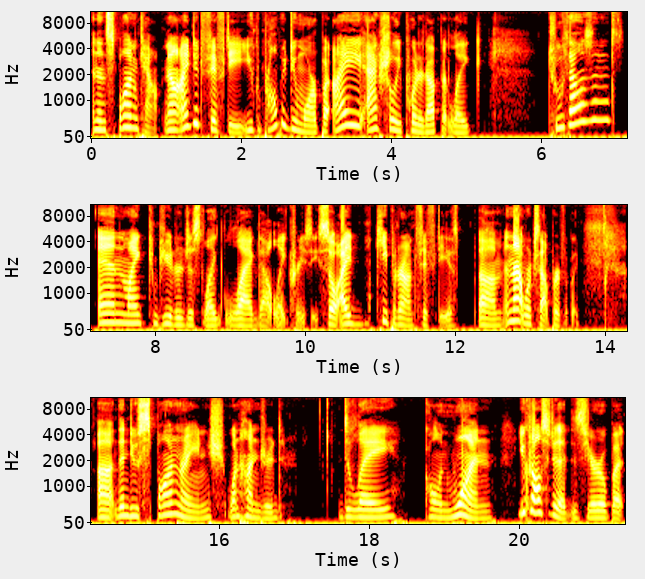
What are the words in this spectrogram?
And then spawn count. Now I did 50. You could probably do more, but I actually put it up at like 2000 and my computer just like lagged out like crazy. So I keep it around 50. Um, and that works out perfectly. Uh, then do spawn range 100, delay colon 1. You could also do that to 0, but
